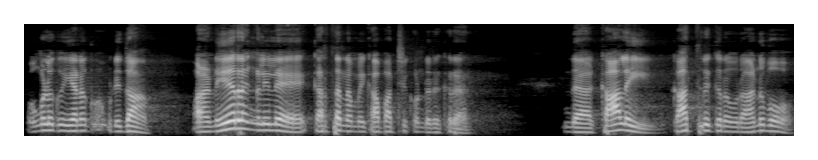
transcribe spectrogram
உங்களுக்கும் எனக்கும் அப்படிதான். பல நேரங்களிலே கர்த்தர் நம்மை காப்பாற்றி கொண்டிருக்கிறார். இந்த காலை காத்திருக்கிற ஒரு அனுபவம்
